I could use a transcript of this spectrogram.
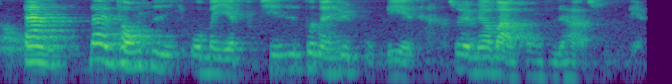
哦但但同时我们也其实不能去捕猎它，所以没有办法控制它的数量，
